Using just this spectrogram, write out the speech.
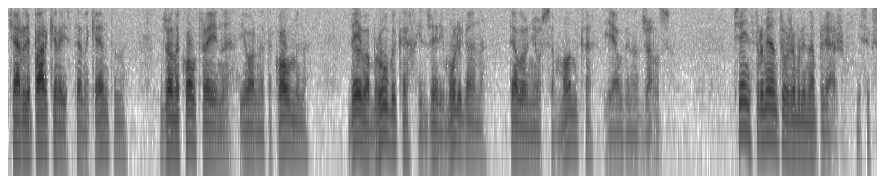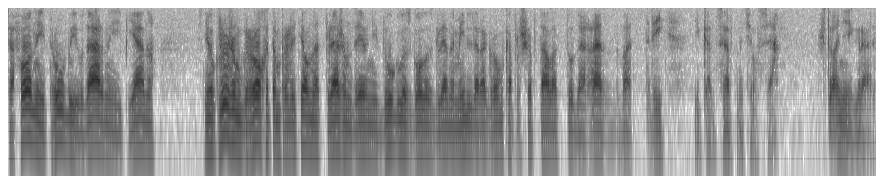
Чарли Паркера и Стэна Кентона, Джона Колтрейна и Орнета Колмена, Дэйва Брубека и Джерри Муллигана, Телониуса Монка и Элвина Джонса. Все инструменты уже были на пляже. И саксофоны, и трубы, и ударные, и пиано. С неуклюжим грохотом пролетел над пляжем древний Дуглас. Голос Глена Миллера громко прошептал оттуда «Раз, два, три». И концерт начался. Что они играли?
